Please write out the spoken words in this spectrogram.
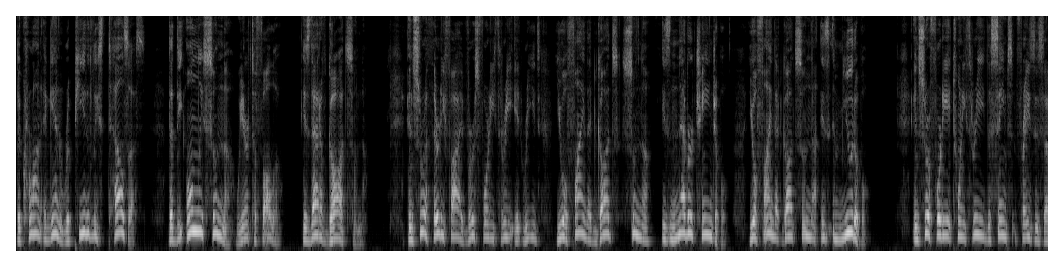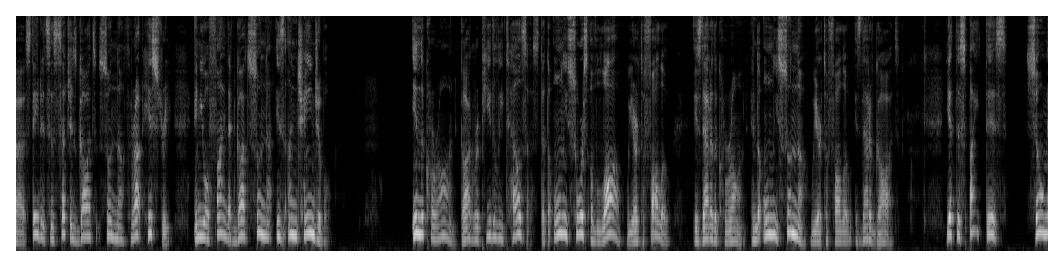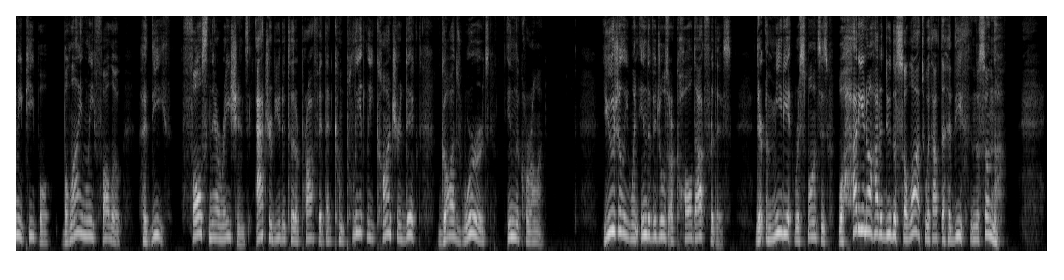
the Quran again repeatedly tells us that the only Sunnah we are to follow is that of God's Sunnah. In Surah 35, verse 43, it reads, You will find that God's Sunnah is never changeable. You'll find that God's Sunnah is immutable. In Surah 48, 23, the same phrase is uh, stated, says, Such is God's Sunnah throughout history, and you will find that God's Sunnah is unchangeable. In the Quran, God repeatedly tells us that the only source of law we are to follow is that of the Quran, and the only sunnah we are to follow is that of God. Yet, despite this, so many people blindly follow hadith, false narrations attributed to the Prophet that completely contradict God's words in the Quran. Usually, when individuals are called out for this, their immediate response is, Well, how do you know how to do the salat without the hadith and the sunnah?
